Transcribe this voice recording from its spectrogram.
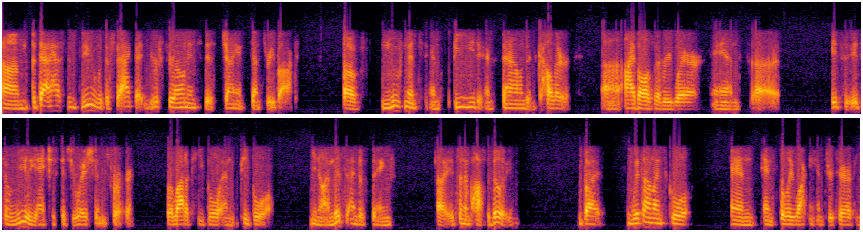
Um, but that has to do with the fact that you're thrown into this giant sensory box of movement and speed and sound and color uh, eyeballs everywhere, and uh, it's it's a really anxious situation for for a lot of people, and people, you know, on this end of things, uh, it's an impossibility. But with online school and and fully walking him through therapy,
